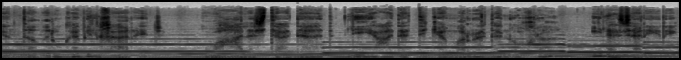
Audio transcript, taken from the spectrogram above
ينتظرك بالخارج. وعلى استعداد لإعادتك مرة أخرى إلى سريرك.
